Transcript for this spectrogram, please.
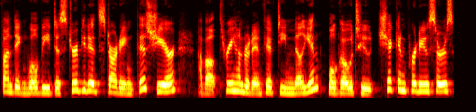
Funding will be distributed starting this year. About 350 million will go to chicken producers,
